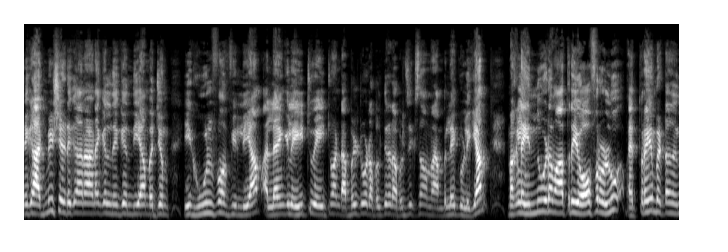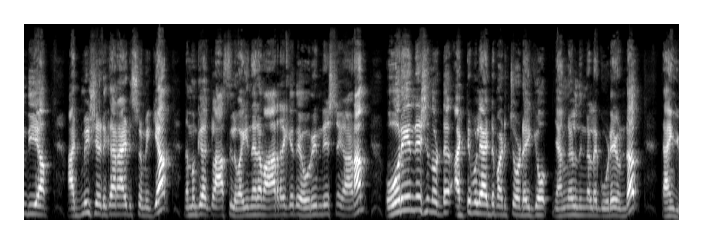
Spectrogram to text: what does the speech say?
നിങ്ങൾക്ക് അഡ്മിഷൻ എടുക്കാനാണെങ്കിൽ നിങ്ങൾക്ക് എന്ത് ചെയ്യാൻ പറ്റും? ഈ ഗൂഗിൾ ഫോം ഫില്ല് ചെയ്യാം. അല്ലെങ്കിൽ eight two eight one double two double three double six എന്ന നമ്പറിലേക്ക് വിളിക്കാം. മക്കളെ ഇന്നുകൂടെ മാത്രമേ ഓഫർ ഉള്ളൂ. എത്രയും പെട്ടെന്ന് എന്ത് ചെയ്യാം? അഡ്മിഷൻ എടുക്കാനായിട്ട് ശ്രമിക്കാം. നമുക്ക് ക്ലാസ്സിൽ വൈകുന്നേരം ആറരയ്ക്കത്തെ ഓറിയന്റേഷൻ കാണാം. ഓറിയന്റേഷൻ തൊട്ട് അടിപൊളിയായിട്ട് പഠിച്ചോടേക്കോ ഞങ്ങൾ നിങ്ങളുടെ കൂടെയുണ്ട്. താങ്ക്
